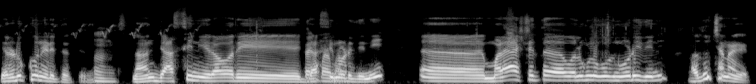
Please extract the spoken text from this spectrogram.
ಎರಡಕ್ಕೂ ನಡೀತದೆ ನಾನು ಜಾಸ್ತಿ ನೀರಾವರಿ ಜಾಸ್ತಿ ನೋಡಿದ್ದೀನಿ. ನೋಡಿದೀನಿ ಆ, ಮಳೆ ಆಶ್ರಿತ ಹೊಲಗಳಿಗೆ ಹೋಗಿ ನೋಡಿದೀನಿ ಅದು ಚೆನ್ನಾಗೈತೆ.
